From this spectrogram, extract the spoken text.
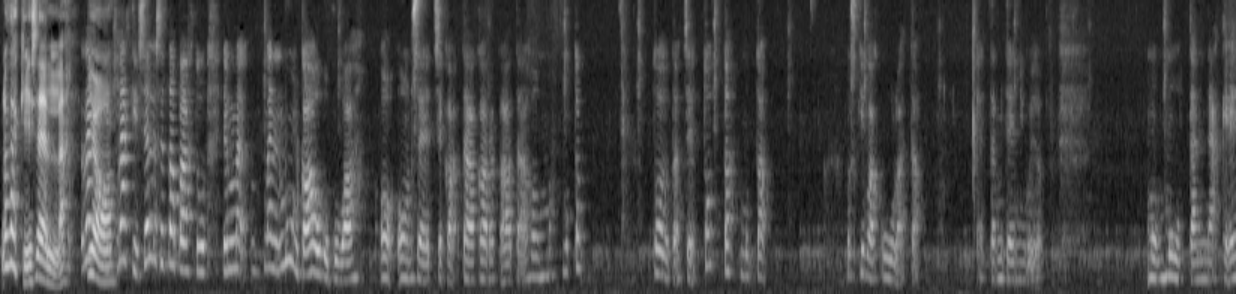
No väkisellä, Vä- joo. Väkisellä se tapahtuu. Ja mä, mä, mun kauhukuva on, on se, että se, tää karkaa tää homma. Mutta toivotaan, että se on totta, mutta olisi kiva kuulla, että, että miten niin kuin, mu- muut tämän näkee.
